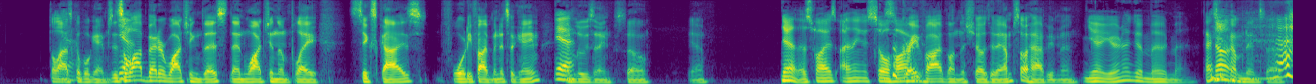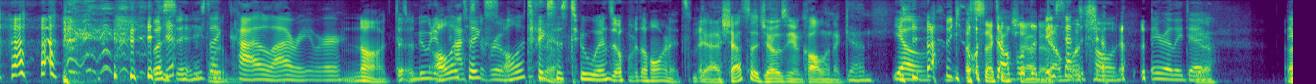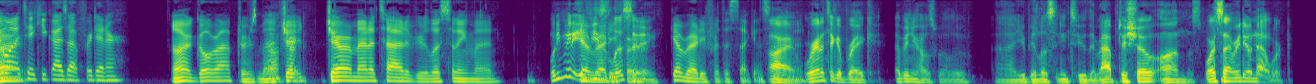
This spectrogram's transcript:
The last Yeah. couple games, it's a lot better watching this than watching them play six guys, forty-five minutes a game, Yeah. and losing. So Yeah, Yeah, that's why I think it's so it's a hard. great vibe on the show today. I'm so happy, man. Yeah, you're in a good mood, man. Thanks no, for coming in, Seth. Listen, he's like Kyle Lowry. Where No, His d- mood all it impacts the takes, room. all it takes Yeah. is two wins over the Hornets, man. Yeah, shouts to Josie and Colin again. yo, Yo, second double shout the out. they double set the tone. They really did. Yeah. They All want right. to take you guys out for dinner. All right, go Raptors, man. J- fuck. J.R. Manatad, if you're listening, man, What do you mean if he's ready listening? For, get ready for the second All segment. right, we're gonna take a break. I've been your host, Will Lou. Uh, you've been listening to the Raptor Show on the Sportsnet Radio Network.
